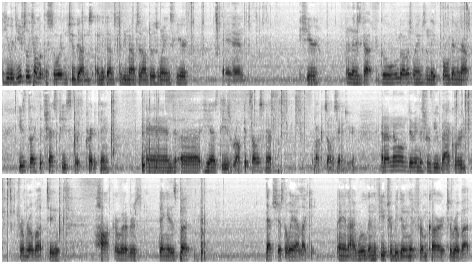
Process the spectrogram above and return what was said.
he would usually come with a sword and two guns, and the guns could be mounted onto his wings here, and here. And then he's got gold on his wings, and they fold in and out. He's like the chess piece to Predaking. And uh, he has these rockets on his hand. Rockets on his hand here. And I know I'm doing this review backwards from Robot to Hawk or whatever his thing is, but that's just the way I like it. And I will in the future be doing it from car to robot.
